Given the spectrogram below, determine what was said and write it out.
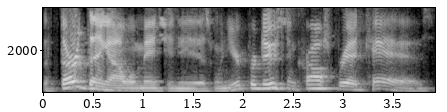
the third thing I will mention is when you're producing crossbred calves,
